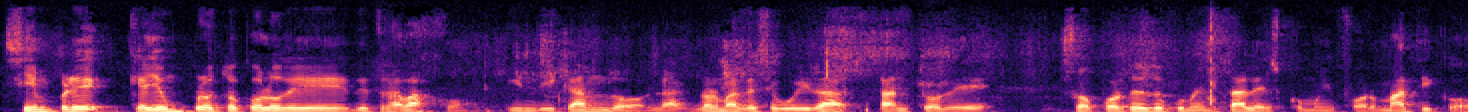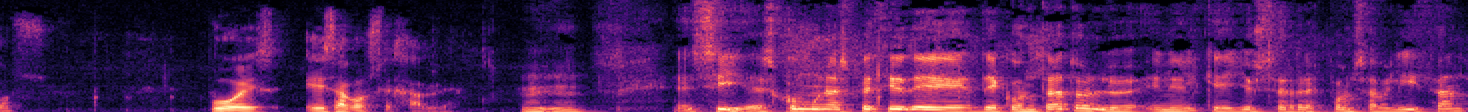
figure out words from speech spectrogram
siempre que haya un protocolo de, trabajo indicando las normas de seguridad, tanto de soportes documentales como informáticos, pues es aconsejable. Eh, sí, es como una especie de, contrato en, el que ellos se responsabilizan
